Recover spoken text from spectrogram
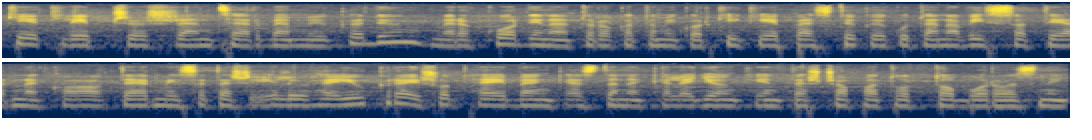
két lépcsős rendszerben működünk, mert a koordinátorokat, amikor kiképeztük, ők utána visszatérnek a természetes élőhelyükre, és ott helyben kezdenek el egy önkéntes csapatot toborozni.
